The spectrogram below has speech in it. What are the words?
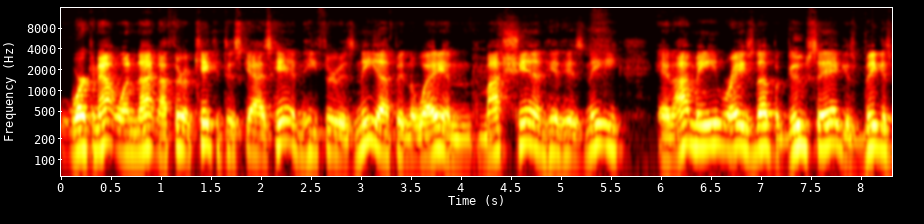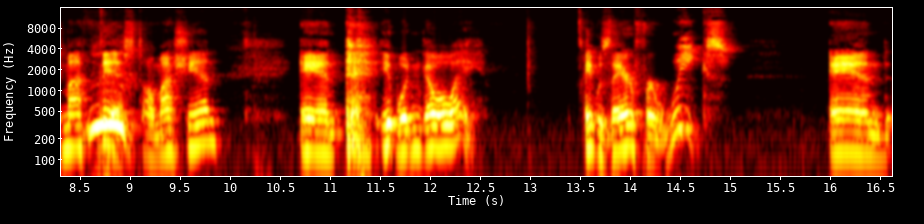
working out one night, and I threw a kick at this guy's head, and he threw his knee up in the way, and my shin hit his knee, and I mean raised up a goose egg as big as my fist on my shin, and it wouldn't go away. It was there for weeks, and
